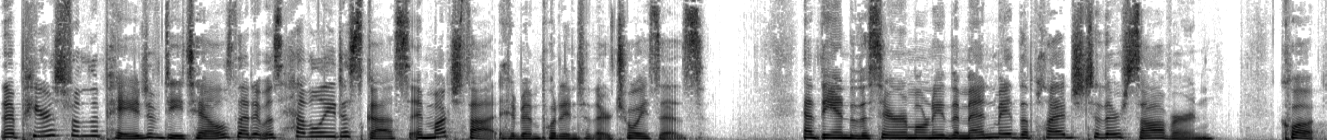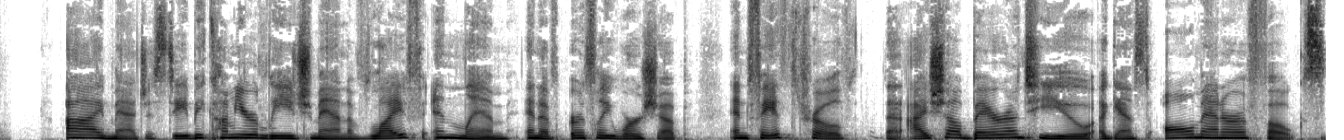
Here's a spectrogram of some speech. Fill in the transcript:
and appears from the page of details that it was heavily discussed and much thought had been put into their choices. At the end of the ceremony, the men made the pledge to their sovereign. Quote, I, Majesty, become your liege man of life and limb and of earthly worship, and faith troth that I shall bear unto you against all manner of folks,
